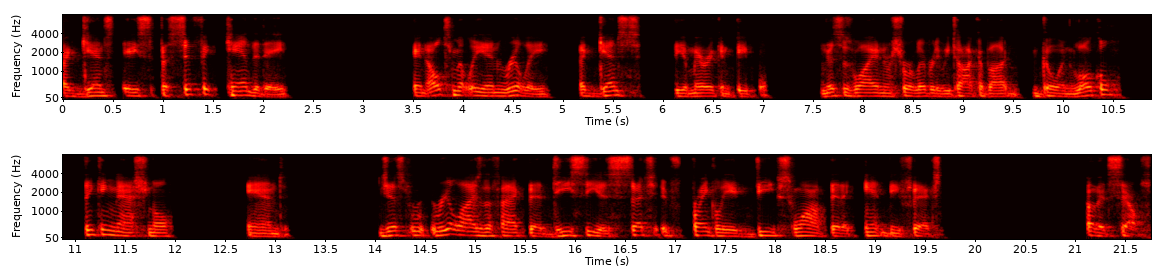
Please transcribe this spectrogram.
against a specific candidate and ultimately and really against the American people. And this is why in Restore Liberty we talk about going local, thinking national, and just realize the fact that DC is such, frankly, a deep swamp that it can't be fixed of itself.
